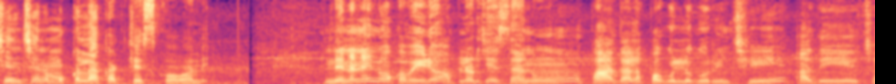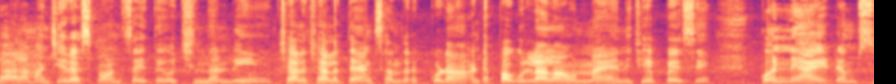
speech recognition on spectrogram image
చిన్న చిన్న ముక్కల్లా కట్ చేసుకోవాలి. నిన్న నేను ఒక వీడియో అప్లోడ్ చేశాను పాదాల పగుళ్ళు గురించి. అది చాలా మంచి రెస్పాన్స్ అయితే వచ్చిందండి. చాలా చాలా థ్యాంక్స్ అందరికి కూడా. అంటే పగుళ్ళు అలా ఉన్నాయని చెప్పేసి కొన్ని ఐటమ్స్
